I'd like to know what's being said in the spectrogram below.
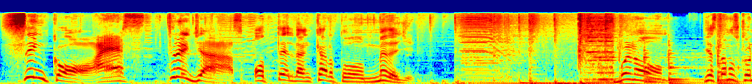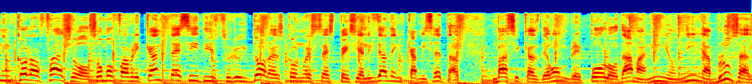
cinco estrellas. Hotel Dan Carton, Medellín. Bueno, ya estamos con Incolor Fashion. Somos fabricantes y distribuidores con nuestra especialidad en camisetas básicas de hombre, polo, dama, niños, niñas, blusas,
